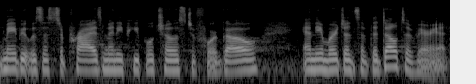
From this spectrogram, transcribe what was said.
maybe it was a surprise many people chose to forego, and the emergence of the Delta variant.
